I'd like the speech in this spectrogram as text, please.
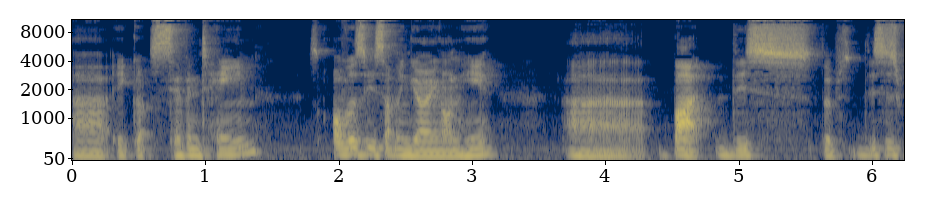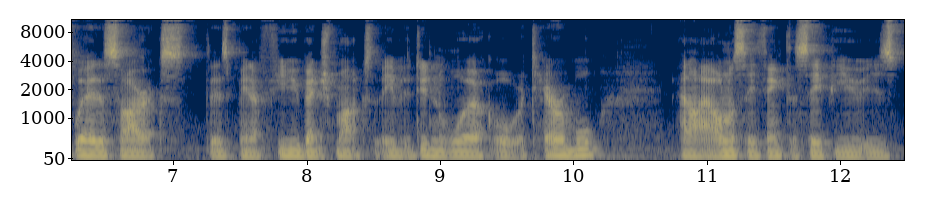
Uh, it got 17. It's obviously something going on here. Uh, but this the, this is where the Cyrix, there's been a few benchmarks that either didn't work or were terrible. And I honestly think the CPU is,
